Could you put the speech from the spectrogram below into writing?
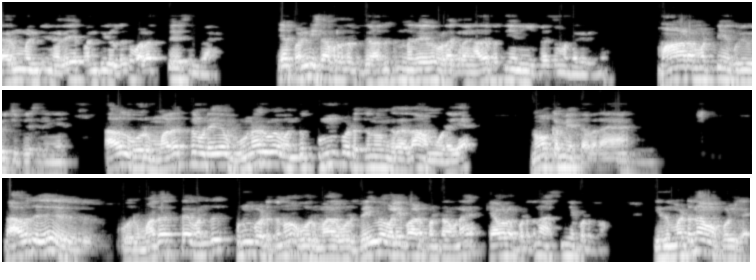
கரும்பன்றி நிறைய பன்றிகள் இருக்கு வளர்த்தே செஞ்சாங்க ஏன் பன்னி சாப்பிட்றத பற்றி அதுக்கு நிறைய பேர் வளர்க்குறாங்க? அதை பற்றியும் நீங்கள் பேச மாட்டேங்கிறீங்க? மாடை மட்டும் ஏன் குறி வச்சு பேசுறீங்க? அதாவது ஒரு மதத்தினுடைய உணர்வை வந்து புண்படுத்தணுங்கிறது தான் அவங்களுடைய நோக்கமே தவிர அதாவது ஒரு மதத்தை வந்து புண்படுத்தணும் ஒரு ம ஒரு தெய்வ வழிபாடு பண்றவனை கேவலப்படுத்தணும் அசிங்கப்படுத்தணும். இது மட்டும்தான் அவன் கொள்கை.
